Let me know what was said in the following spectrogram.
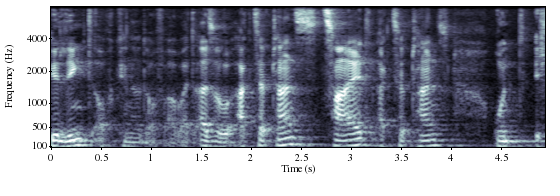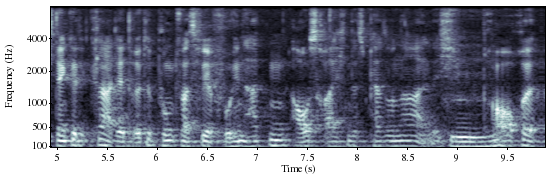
gelingt auch Kinderdorfarbeit. Also Akzeptanz, Zeit, Akzeptanz und ich denke, klar, der dritte Punkt, was wir vorhin hatten, ausreichendes Personal. Ich mhm. brauche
